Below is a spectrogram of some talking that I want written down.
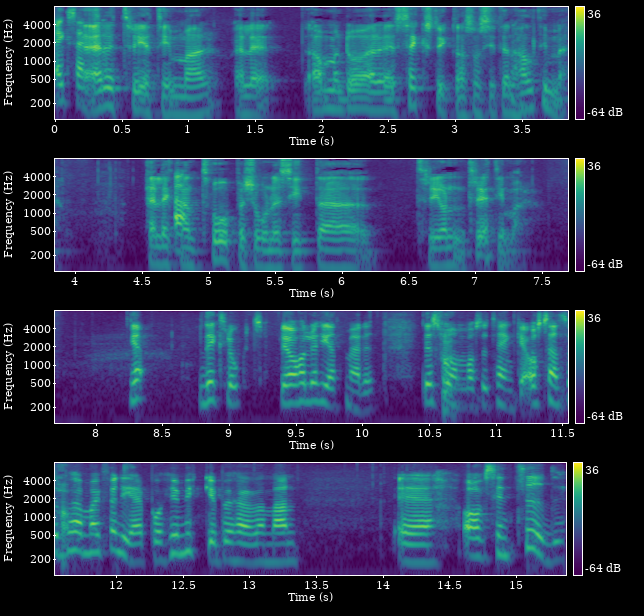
Exakt. Är det tre timmar, eller ja, men då är det sex stycken som sitter en halvtimme. Eller kan ja. två personer sitta tre, tre timmar? Det är klokt. Jag håller helt med dig. Det är så man måste tänka. Och sen så Ja. behöver man ju fundera på hur mycket behöver man eh, av sin tid.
